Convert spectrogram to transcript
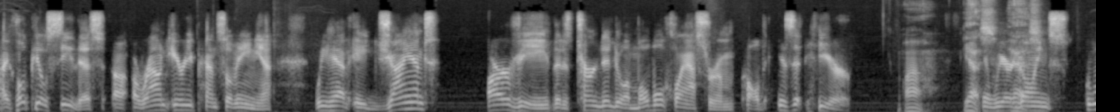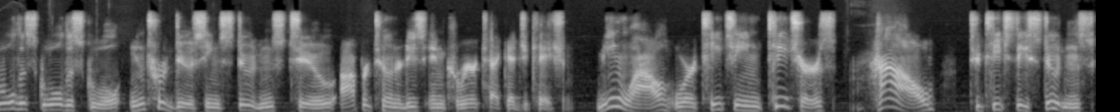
I hope you'll see this, uh, around Erie, Pennsylvania, we have a giant RV that is turned into a mobile classroom called Is It Here? Wow. Yes. And we are yes. going school to school to school, introducing students to opportunities in career tech education. Meanwhile, we're teaching teachers how to teach these students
